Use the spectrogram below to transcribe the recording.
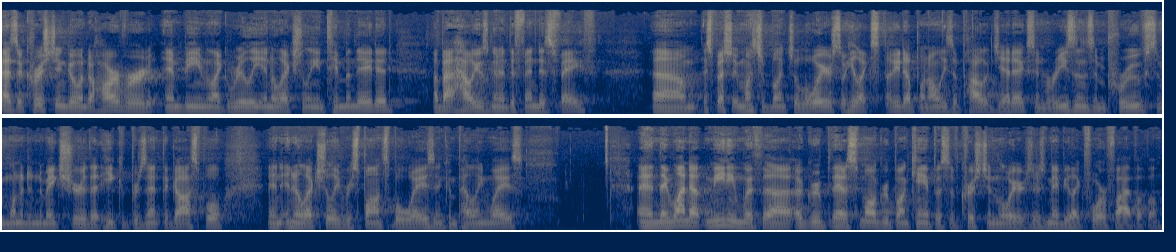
as a Christian, going to Harvard and being like really intellectually intimidated about how he was going to defend his faith. um, especially amongst a bunch of lawyers. So he like studied up on all these apologetics and reasons and proofs and wanted to make sure that he could present the gospel in intellectually responsible ways and compelling ways. And they wind up meeting with uh, a group, they had a small group on campus of Christian lawyers. There's maybe like four or five of them.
